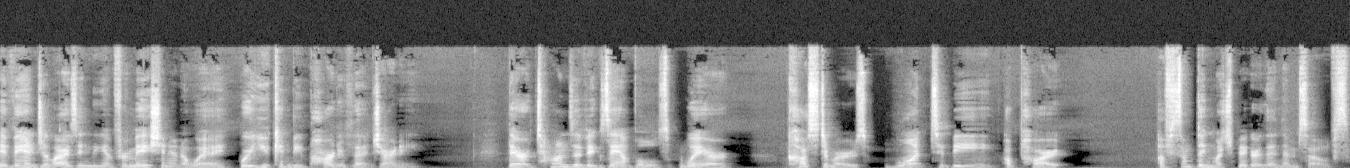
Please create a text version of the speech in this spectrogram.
evangelizing the information in a way where you can be part of that journey. There are tons of examples where customers want to be a part of something much bigger than themselves.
